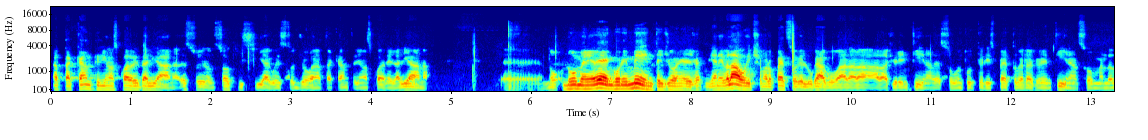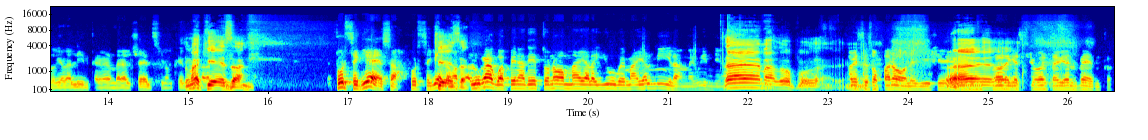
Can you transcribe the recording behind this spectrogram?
attaccante di una squadra italiana. Adesso io non so chi sia questo giovane attaccante di una squadra italiana. Eh, no, non me ne vengono in mente i giovani, cioè, viene Vlaovic, ma lo penso che Lukaku vada alla, alla, Fiorentina, adesso con tutto il rispetto per la Fiorentina, insomma è andato via dall'Inter per andare al Chelsea, non credo. Ma Chiesa? Forse Chiesa, forse Chiesa, Chiesa. Lukaku ha appena detto no, mai alla Juve, mai al Milan, quindi... No, eh, ma dopo... Eh. Queste sono parole, dice, eh, parole che si porta via il vento.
